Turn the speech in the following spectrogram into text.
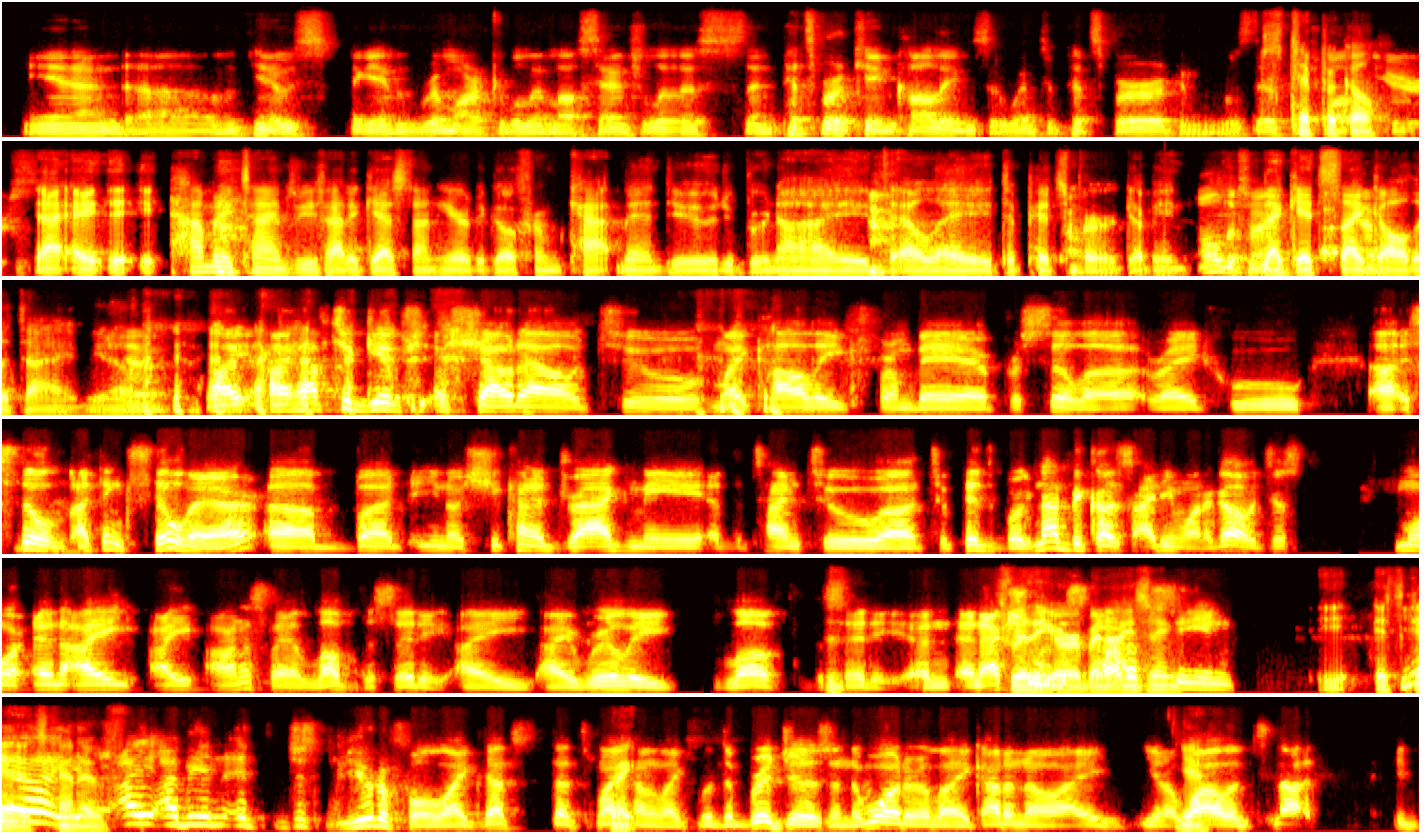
And, um, you know, it was, again, remarkable in Los Angeles. And Pittsburgh came calling. So went to Pittsburgh and was there it's typical. I, I, how many times we've had a guest on here to go from Kathmandu to Brunei to LA to Pittsburgh? I mean, all the time. Like it's like yeah. all the time, you know? Yeah. I, I have to give a shout out to my colleague from Bayer, Priscilla, right, who uh, it's still I think still there. Uh, but you know, she kind of dragged me at the time to uh, to Pittsburgh, not because I didn't want to go, just more. And I I honestly I love the city. I I really love the city, and and actually really urbanizing. Scene, it's, yeah, it's kind yeah, of I, I mean it's just beautiful like that's that's my right. kind of like with the bridges and the water like i don't know i you know yeah. while it's not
